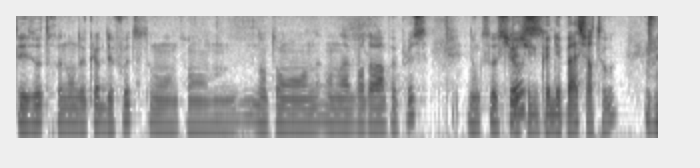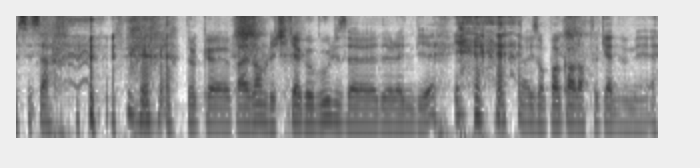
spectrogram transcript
des autres noms de clubs de foot dont, dont on, on, abordera un peu plus. Donc Socios. Que tu ne connais pas surtout. C'est ça. Donc par exemple les Chicago Bulls de la NBA. ils n'ont pas encore leur token, mais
